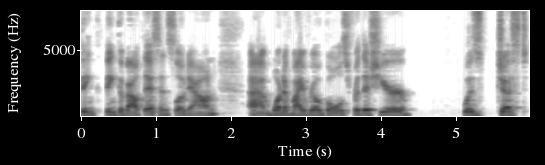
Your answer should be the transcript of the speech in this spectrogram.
think think about this and slow down. Um, one of my real goals for this year was just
